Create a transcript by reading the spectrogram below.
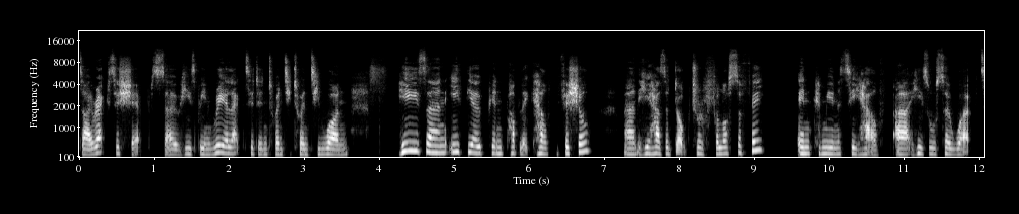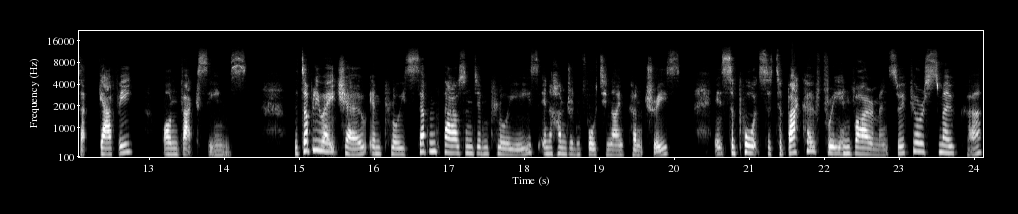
directorship. So he's been re elected in 2021. He's an Ethiopian public health official and he has a Doctor of Philosophy in Community Health. Uh, he's also worked at Gavi on vaccines. The WHO employs 7,000 employees in 149 countries. It supports a tobacco free environment. So if you're a smoker,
